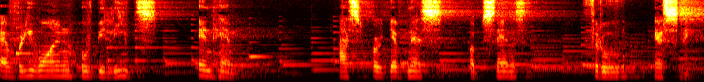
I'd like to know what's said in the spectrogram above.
everyone who believes in him has forgiveness of sins through his name.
